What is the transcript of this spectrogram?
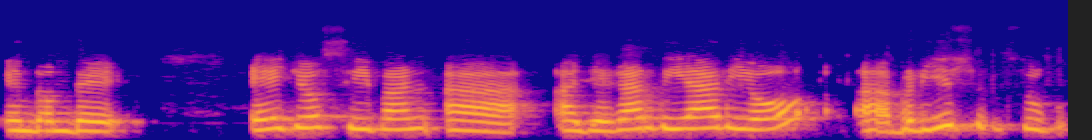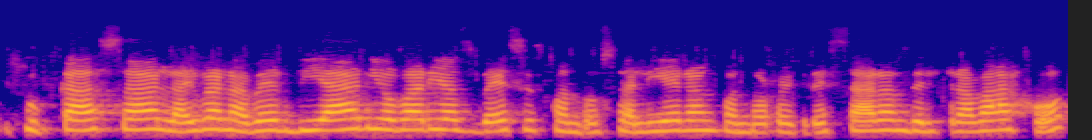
en donde ellos iban a, llegar diario, a abrir su, su, casa, la iban a ver diario varias veces cuando salieran, cuando regresaran del trabajo,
